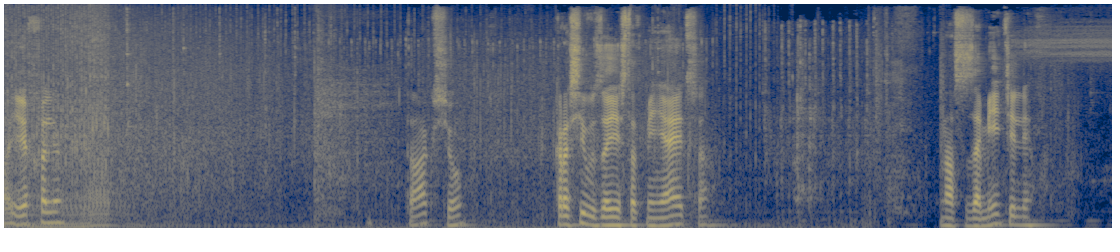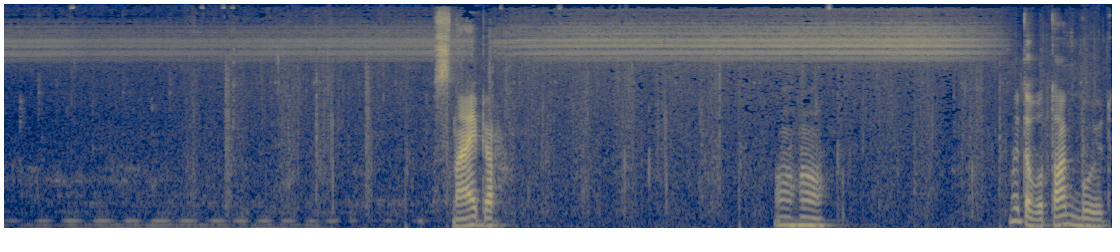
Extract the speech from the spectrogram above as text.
Поехали. Так, все. Красивый заезд отменяется. Нас заметили. Снайпер. Ага. Ну это вот так будет.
